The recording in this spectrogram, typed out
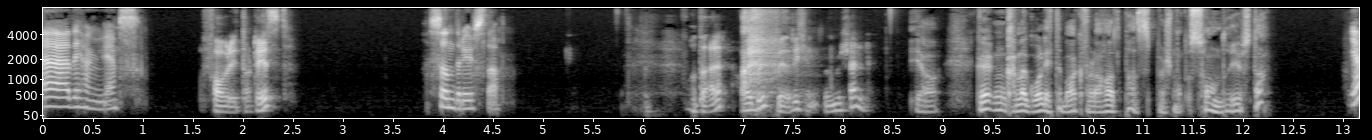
Eh, The Hunger Games. Favorittartist? Sondre Justad. Og der har jeg blitt bedre kjent med Michelle. Ja. Kan kan jeg gå litt tilbake, for jeg har et par spørsmål. Sondre Justad? Ja.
